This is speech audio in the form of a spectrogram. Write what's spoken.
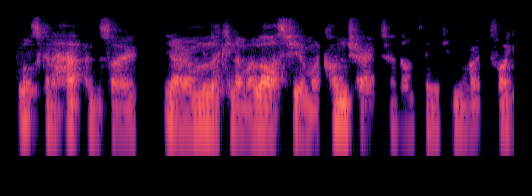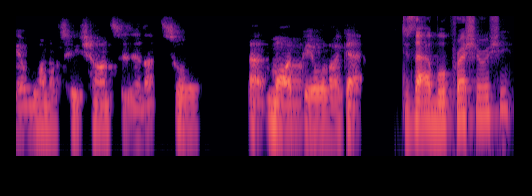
what's going to happen. So, you know, I'm looking at my last year of my contract and I'm thinking, right, if I get one or two chances, and that's all, that might be all I get. Does that have more pressure, Rishi?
